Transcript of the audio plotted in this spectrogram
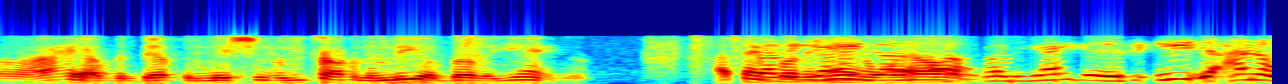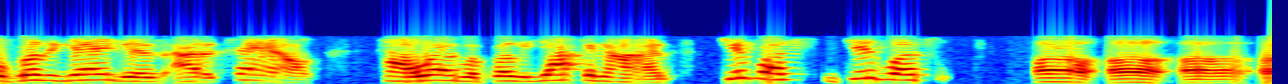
Uh, I have the definition. Are you talking to me or Brother Yanga? I think Brother, Brother Yanga went uh. Brother Yanga is. He, I know Brother Yanga is out of town. However, Brother Yakanan, give us give us a a a, a,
